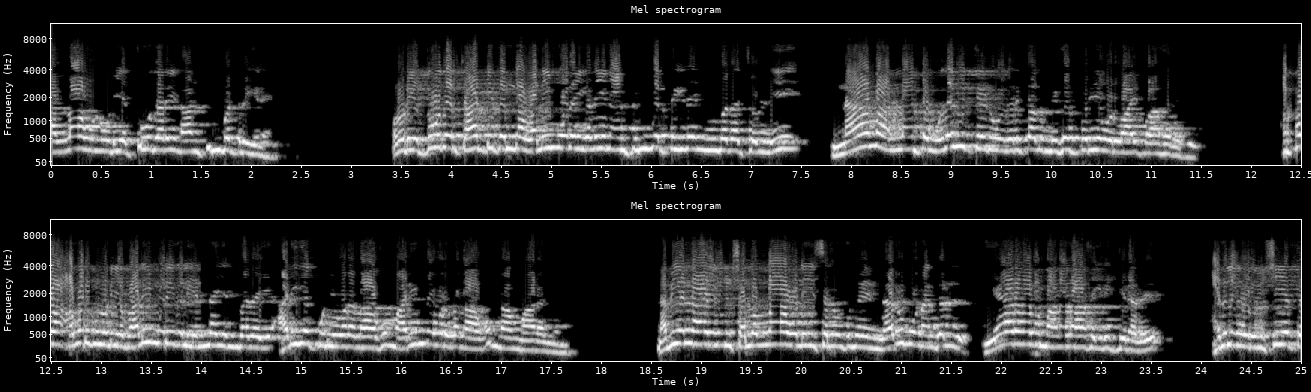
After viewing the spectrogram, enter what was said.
எல்லாம் உன்னுடைய தூதரை நான் பின்பற்றுகிறேன். உன்னுடைய தூதர் காட்டி தந்த வழிமுறைகளை நான் பின்பற்றுகிறேன் என்பதை சொல்லி நாம அல்லாட்ட உதவி தேடுவதற்கு அது மிகப்பெரிய ஒரு வாய்ப்பாக இருக்கு அப்போ அவர்களுடைய வழிமுறைகள் என்ன என்பதை அறியக்கூடியவர்களாகவும் அறிந்தவர்களாகவும் நாம் மாற வேண்டும். நபியல்லாயும் சல்லல்லா ஒலி செல்வத்தின் நறுகுணங்கள் ஏராளமானதாக இருக்கிறது. அதுல ஒரு விஷயத்த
